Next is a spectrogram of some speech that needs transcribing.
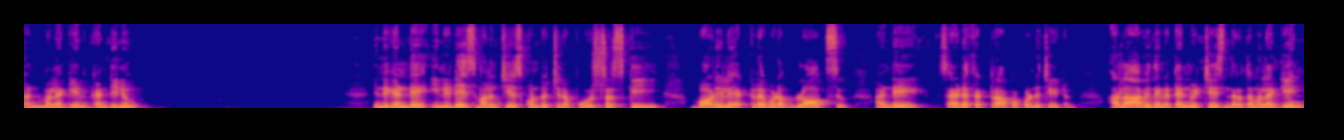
And మళ్ళీ అగైన్ కంటిన్యూ. ఎందుకంటే ఇన్ని డేస్ మనం చేసుకుంటూ వచ్చిన పోస్టర్స్కి బాడీలో ఎక్కడ కూడా బ్లాక్స్ అంటే సైడ్ ఎఫెక్ట్ రాకోకుండా చేయటం. అలా ఆ విధంగా టెన్ మినిట్స్ చేసిన తర్వాత మళ్ళీ అగైన్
